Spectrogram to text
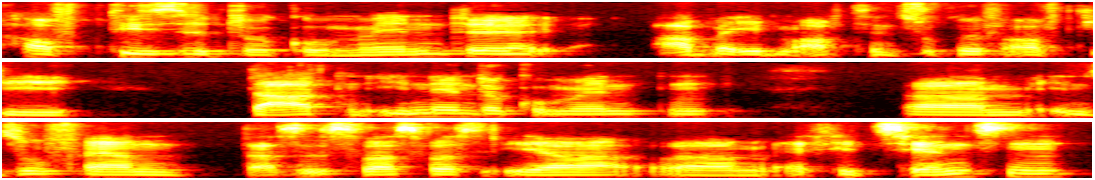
auf diese Dokumente, aber eben auch den Zugriff auf die Daten in den Dokumenten. Ähm, insofern, das ist was, was eher ähm, Effizienzen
